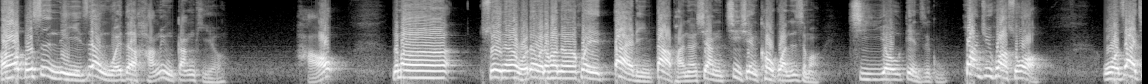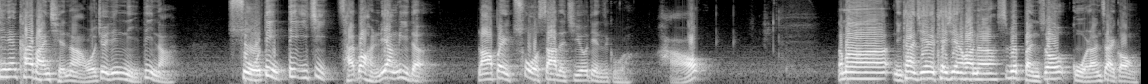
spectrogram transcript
而不是你认为的航运钢铁哦。好，那么所以呢，我认为的话呢，会带领大盘呢向季线扣关的是什么？绩优电子股。换句话说，我在今天开盘前呢，我就已经拟定了锁定第一季财报很亮丽的，然后被错杀的绩优电子股。好，那么你看今天的 K 线的话呢，是不是本周果然在攻？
